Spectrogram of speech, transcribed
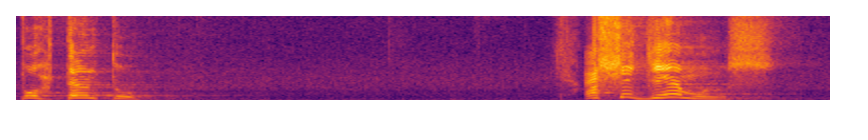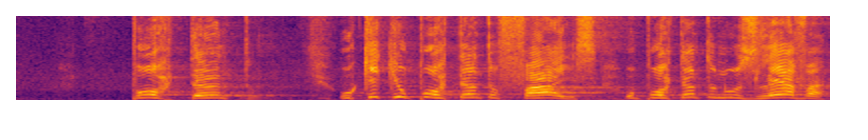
portanto. Acheguemos-nos, portanto. O que, que o portanto faz? O portanto nos leva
